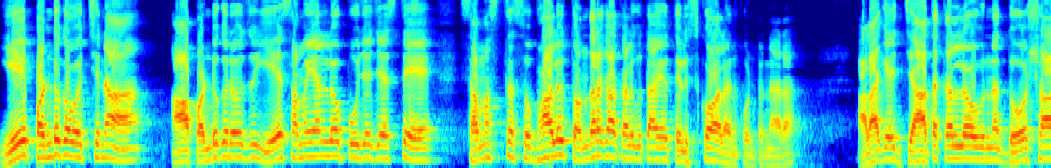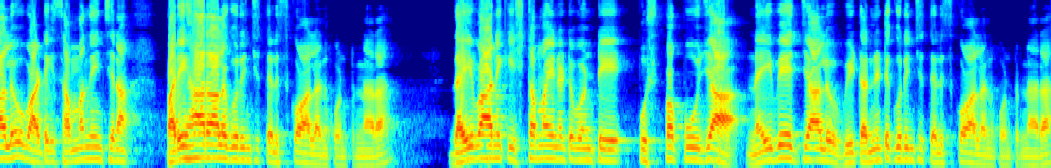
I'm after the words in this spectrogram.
ఏ పండుగ వచ్చినా ఆ పండుగ రోజు ఏ సమయంలో పూజ చేస్తే సమస్త శుభాలు తొందరగా కలుగుతాయో తెలుసుకోవాలనుకుంటున్నారా? అలాగే జాతకంలో ఉన్న దోషాలు వాటికి సంబంధించిన పరిహారాల గురించి తెలుసుకోవాలనుకుంటున్నారా? దైవానికి ఇష్టమైనటువంటి పుష్ప పూజ నైవేద్యాలు వీటన్నిటి గురించి తెలుసుకోవాలనుకుంటున్నారా?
